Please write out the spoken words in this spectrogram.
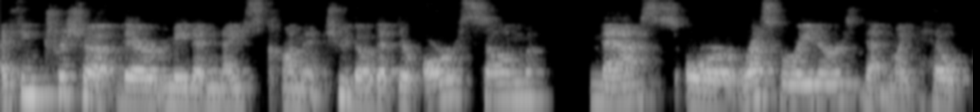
I think Trisha there made a nice comment too, though, that there are some masks or respirators that might help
